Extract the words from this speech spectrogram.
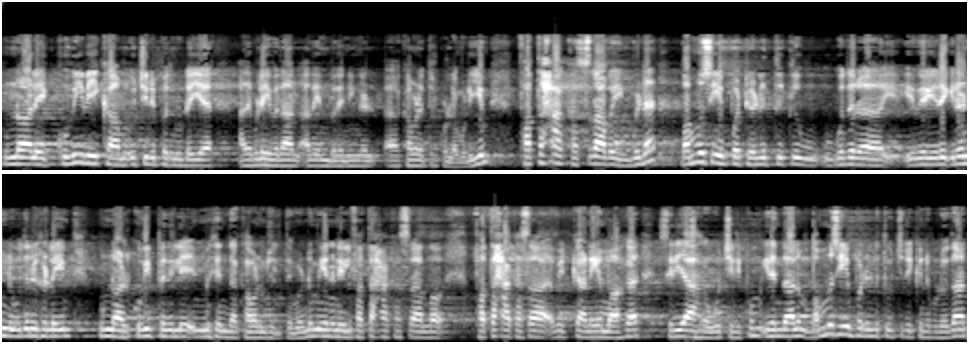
முன்னாலே குவி வைக்காமல் உச்சரிப்பதனுடைய அது விளைவுதான் அது என்பதை நீங்கள் அஹ், கவனத்தில் கொள்ள முடியும். ஃபத்தஹா கஸ்ராவை விட லம்பு செய்யப்பட்ட எழுத்துக்கு உ- உதர இரண்டு உதடுகளையும் முன்னால் குவிப்பதிலே மிகுந்த கவனம் செலுத்த வேண்டும். ஏனெனில் ஃபத்தஹா கஸ்ரா ஃபத்தஹா கஸ்ராவிற்கு அநேகமாக சரியாக உச்சரிப்போம் இருந்தாலும் லம்பு செய்யப்பட்ட எழுத்து உச்சரிக்கின்ற பொழுதுதான்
